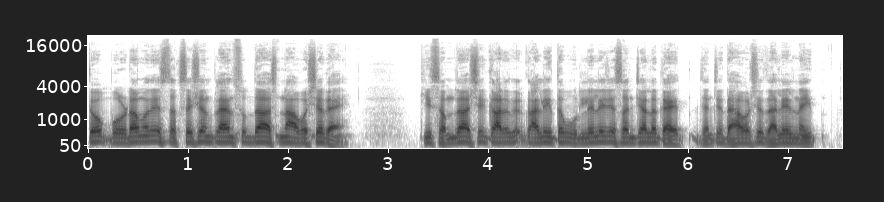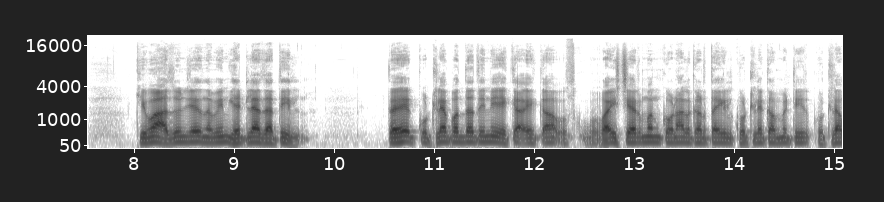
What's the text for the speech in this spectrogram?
तो बोर्डामध्ये सक्सेशन प्लॅनसुद्धा असणं आवश्यक आहे. की समजा अशी काल काली तर उरलेले जे संचालक आहेत ज्यांचे दहा वर्ष झालेले नाहीत किंवा अजून जे नवीन घेतल्या जातील तर हे कुठल्या पद्धतीने एका एका व्हाईस चेअरमन कोणाला करता येईल कुठल्या कमिटी कुठल्या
